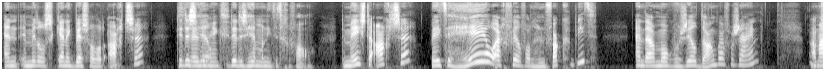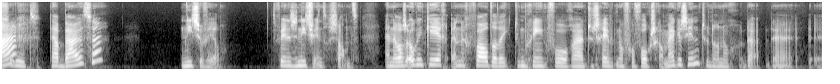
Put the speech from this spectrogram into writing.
En inmiddels ken ik best wel wat artsen. Dit is, heel, dit is helemaal niet het geval. De meeste artsen weten heel erg veel van hun vakgebied. En daar mogen we ze heel dankbaar voor zijn. Maar Absoluut. daarbuiten niet zoveel. Dat vinden ze niet zo interessant. En er was ook een keer een geval dat ik toen ging ik voor, eh, toen schreef ik nog voor Volkskrant Magazine, toen er nog de, de, eh,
